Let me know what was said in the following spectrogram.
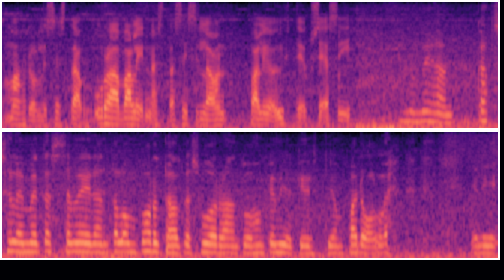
mahdollisesta uravalinnastasi? Sillä on paljon yhteyksiä siihen. No mehän katselemme tässä meidän talon portaalta suoraan tuohon kemiokiyhtiön padolle. Eli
